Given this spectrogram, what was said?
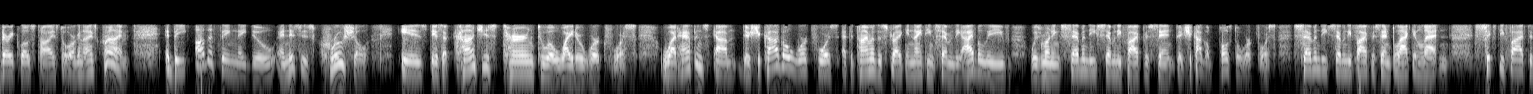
very close ties to organized crime. The other thing they do, and this is crucial, is there's a conscious turn to a whiter workforce. What happens, um, the Chicago workforce at the time of the strike in 1970, I believe, was running 70, 75 percent, the Chicago postal workforce, 70, 75 percent black and Latin, 65 to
